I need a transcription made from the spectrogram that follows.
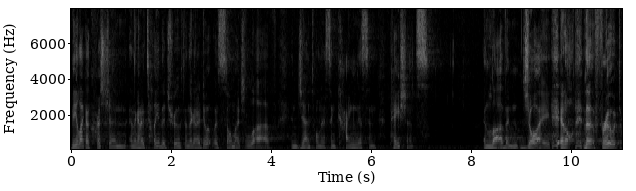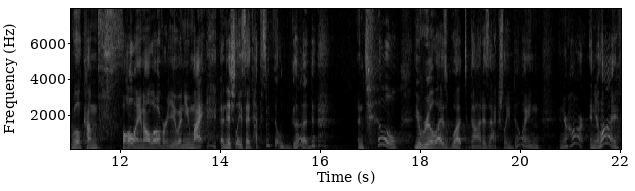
be like a Christian and they're going to tell you the truth and they're going to do it with so much love and gentleness and kindness and patience and love and joy. It'll, the fruit will come falling all over you, and you might initially say, That doesn't feel good, until you realize what God is actually doing in your heart, in your life.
